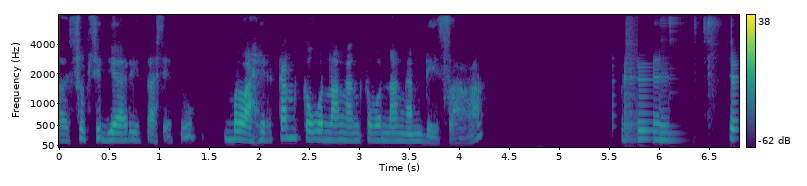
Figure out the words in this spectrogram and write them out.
uh, subsidiaritas itu melahirkan kewenangan-kewenangan desa. Prinsip,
